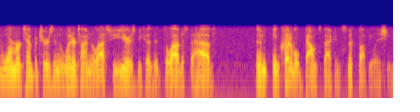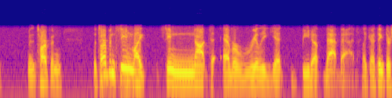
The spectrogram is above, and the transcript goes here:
warmer temperatures in the wintertime the last few years because it's allowed us to have an incredible bounce back in snook population. I mean, the tarpon, the tarpon seem like seem not to ever really get beat up that bad. Like I think they're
